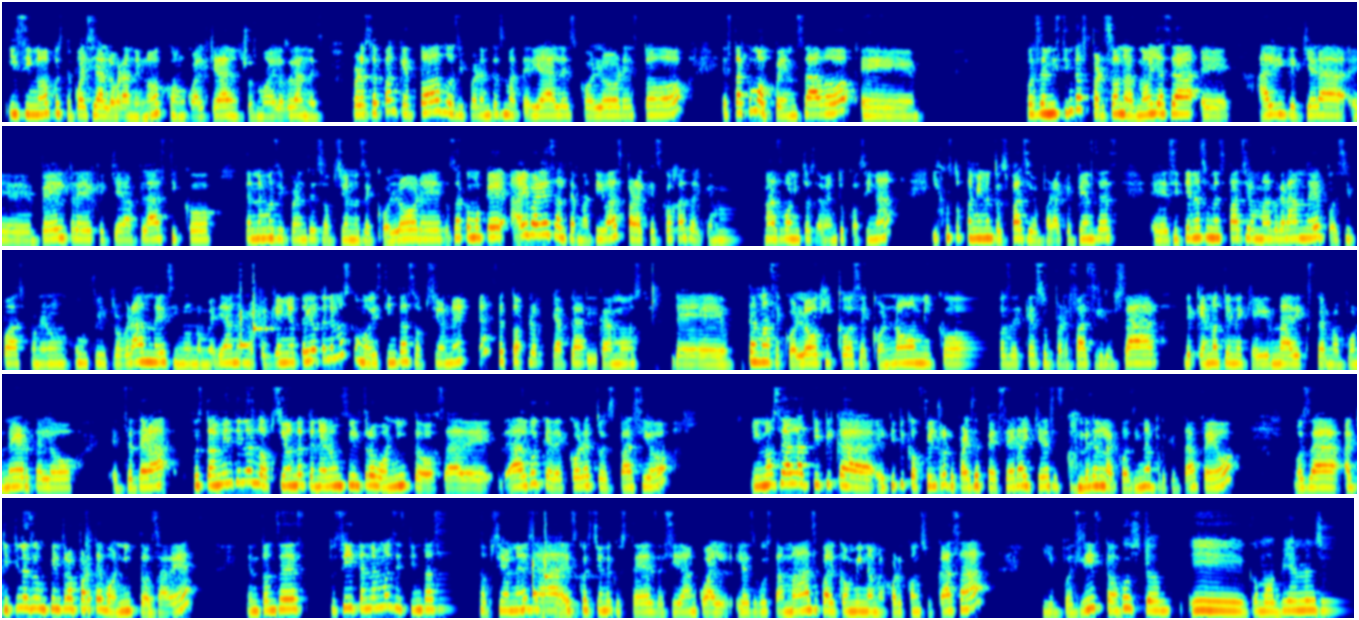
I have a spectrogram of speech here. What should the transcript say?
y si no, pues te puedes ir a lo grande, ¿no? Con cualquiera de nuestros modelos grandes. Pero sepan que todos los diferentes materiales, colores, todo, está como pensado, eh, pues en distintas personas, ¿no? Ya sea alguien que quiera eh, peltre, que quiera plástico, tenemos diferentes opciones de colores, o sea, como que hay varias alternativas para que escojas el que más bonito se ve en tu cocina y justo también en tu espacio, para que pienses, eh, si tienes un espacio más grande, pues sí puedas poner un, filtro grande, si no uno mediano, uno pequeño. Te digo, tenemos como distintas opciones de todo lo que ya platicamos de temas ecológicos, económicos, de que es súper fácil de usar, de que no tiene que ir nadie externo a ponértelo, etcétera, pues también tienes la opción de tener un filtro bonito, o sea, de algo que decore tu espacio y no sea la típica, el típico filtro que parece pecera y quieres esconder en la cocina porque está feo. O sea, aquí tienes un filtro aparte bonito, ¿sabes? Entonces, pues sí, tenemos distintas opciones, ya es cuestión de que ustedes decidan cuál les gusta más, cuál combina mejor con su casa y pues listo. Justo, y como bien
